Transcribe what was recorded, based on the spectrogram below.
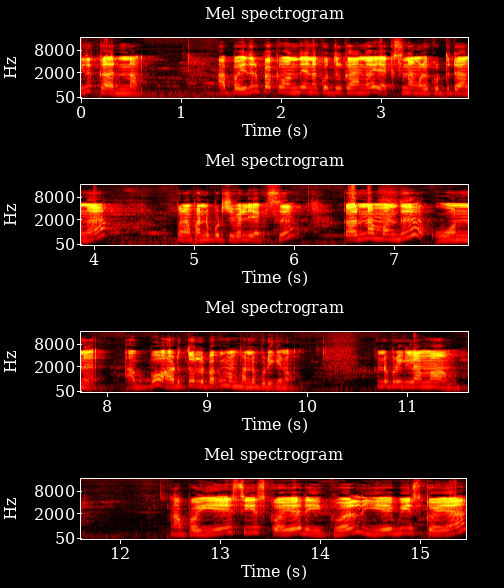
இது கர்ணம். அப்போ எதிர்பக்கம் வந்து என்ன கொடுத்துருக்காங்க? எக்ஸ் அவங்களே கொடுத்துட்டாங்க. இப்போ நான் கண்டுபிடிச்ச வேலை எக்ஸு கர்ணம் வந்து ஒன்று அப்போது அடுத்துள்ள பக்கம் நம்ம கண்டுபிடிக்கணும். கண்டுபிடிக்கலாமா? அப்போ AC square equal AB square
